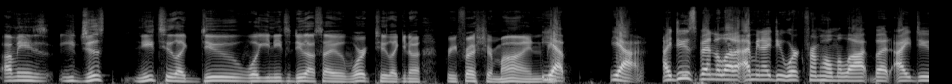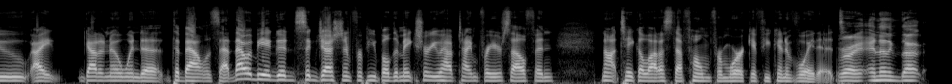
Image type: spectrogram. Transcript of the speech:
I mean, you just need to like do what you need to do outside of work to like you know refresh your mind. Yep. Yeah. I do spend a lot of, I mean, I do work from home a lot, but I do, I got to know when to, to balance that. That would be a good suggestion for people to make sure you have time for yourself and not take a lot of stuff home from work if you can avoid it. Right, and then that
